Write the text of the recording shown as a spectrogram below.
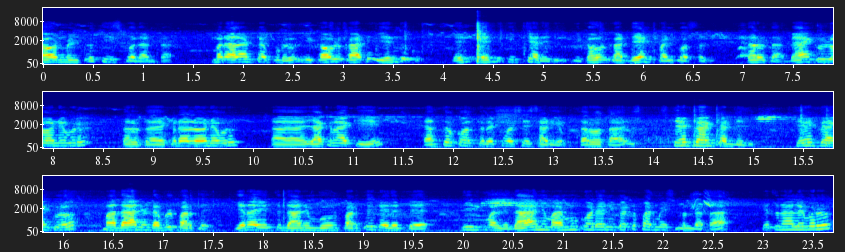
గవర్నమెంట్ తీసుకోదంట. మరి అలాంటప్పుడు ఈ కౌలు కార్డు ఎందుకు? ఎందుకు ఇచ్చారు ఇది? ఈ కౌలు కార్డు దేనికి పనికి వస్తుంది తర్వాత బ్యాంకు లోన్ ఎవరు? తర్వాత ఎకరా లోన్ ఎవరు? ఎకరాకి ఎంతో కొంత రిక్వెస్ట్ చేసి అడిగాం. తర్వాత స్టేట్ బ్యాంక్ అంటే ఇది. స్టేట్ బ్యాంకులో మా ధాన్యం డబ్బులు పడతాయి. ఇరవై ఎత్తు ధాన్యం భూమి పడితే లేదంటే దీనికి మళ్ళీ ధాన్యం అమ్ముకోవడానికి గట్రా పర్మిషన్ ఉందట. విత్తనాలు ఎవరు?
